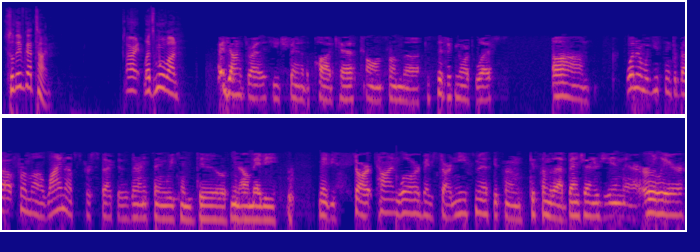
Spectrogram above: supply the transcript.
So they've got time. All right, let's move on. Hey, John, it's Riley, huge fan of the podcast, calling from the Pacific Northwest. Um, wondering what you think about from a lineups perspective. Is there anything we can do? You know, maybe maybe start Time Lord, maybe start Nesmith, get some get some of that bench energy in there earlier.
